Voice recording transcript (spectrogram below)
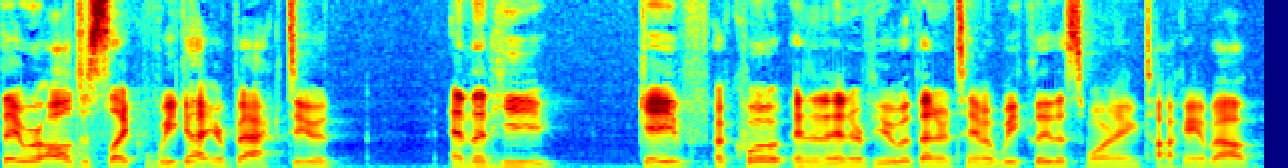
they were all just like, We got your back, dude. And then he gave a quote in an interview with Entertainment Weekly this morning talking about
